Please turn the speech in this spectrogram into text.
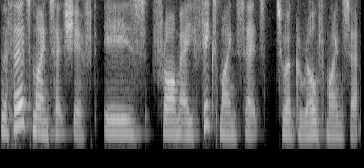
And the third mindset shift is from a fixed mindset to a growth mindset.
